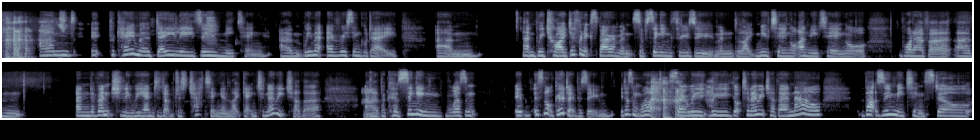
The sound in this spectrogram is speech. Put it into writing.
and it became a daily Zoom meeting. Um, we met every single day. Um, and we tried different experiments of singing through Zoom and like muting or unmuting or whatever. Um, and eventually we ended up just chatting and like getting to know each other uh, Mm. because singing wasn't it, it's not good over zoom. It doesn't work. So we we got to know each other. And now that zoom meeting still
